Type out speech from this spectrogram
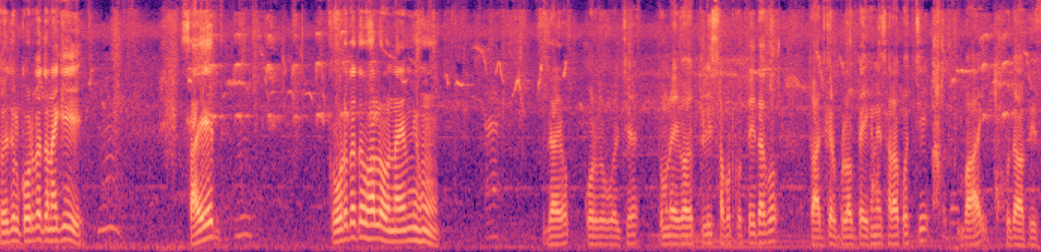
শহীদুল করবে তো নাকি? সাইদ? করবে তো ভালো না এমনি হুঁ? যাই হোক, করবে বলছে। তোমরা এইভাবে প্লিজ সাপোর্ট করতেই থাকো। তো আজকের ব্লগটা এখানেই সারা করছি। বাই খুদা হাফিজ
